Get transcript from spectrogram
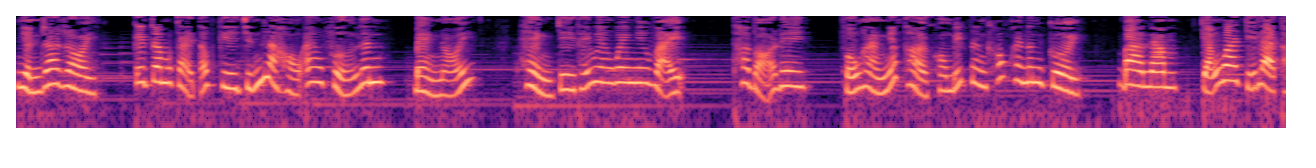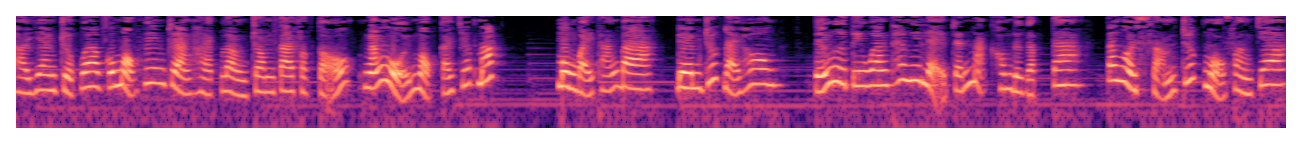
nhìn ra rồi, cây trăm cài tóc kia chính là Hậu An Phượng Linh. Bèn nói, hèn chi thấy quen quen như vậy. Thôi bỏ đi, Phượng Hoàng nhất thời không biết nên khóc hay nên cười. Ba năm, chẳng qua chỉ là thời gian trượt qua của một viên tràng hạt lần trong tay Phật tổ, ngắn ngủi một cái chớp mắt. Mùng 7 tháng 3, Đêm trước đại hôn, tiểu ngư tiên quan theo nghi lệ tránh mặt không được gặp ta, ta ngồi sẫm trước mộ phần cha,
